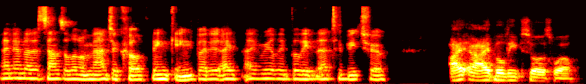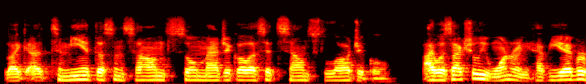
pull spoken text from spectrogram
i don't know that sounds a little magical thinking but it, I, I really believe that to be true I, I believe so as well. Like uh, to me, it doesn't sound so magical as it sounds logical. I was actually wondering, have you ever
